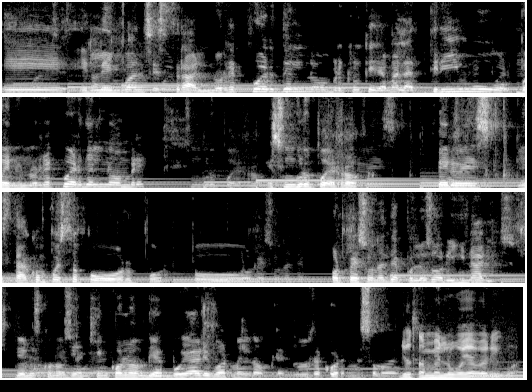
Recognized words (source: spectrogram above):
eh, en lengua ancestral. No recuerdo el nombre, creo que se llama La Tribu. Bueno, no recuerdo el nombre. Es un grupo de rock, pero es, está compuesto por, por, por, por personas de pueblos originarios. Yo los conocí aquí en Colombia. Voy a averiguarme el nombre, no lo recuerdo en este momento. Yo también lo voy a averiguar.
